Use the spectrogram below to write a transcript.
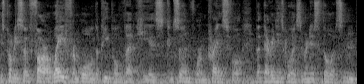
is probably so far away from all of the people that he is concerned for and prays for, but they're in his words, they're in his thoughts, and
